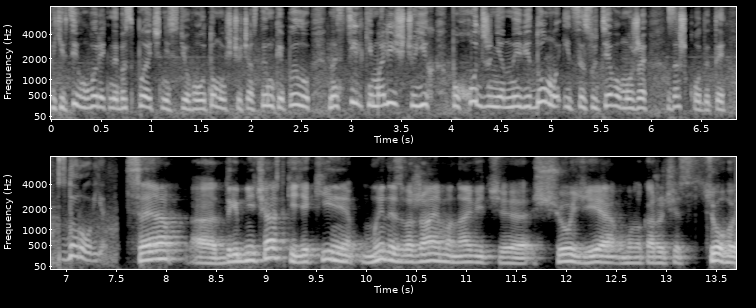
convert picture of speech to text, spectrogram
Фахівці говорять, небезпечність його у тому, що частинки пилу настільки малі, що їх походження невідомо, і це суттєво може зашкодити здоров'ю. Це е, дрібні частки, які ми не зважаємо навіть, е, що є, умовно кажучи, з цього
